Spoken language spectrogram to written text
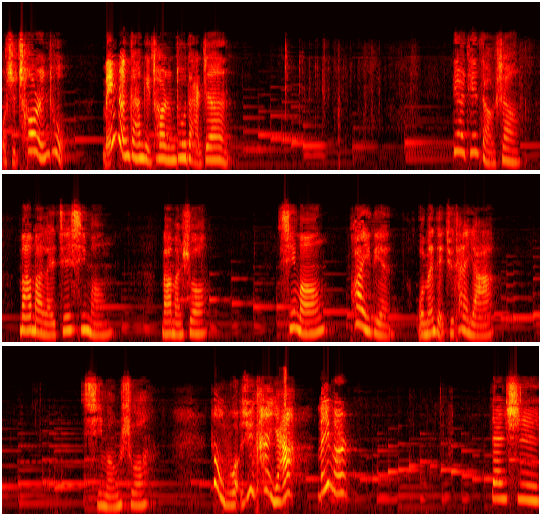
我是超人兔，没人敢给超人兔打针。”天早上，妈妈来接西蒙。妈妈说：“西蒙，快一点，我们得去看牙。”西蒙说：“让我去看牙，没门儿！”但是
